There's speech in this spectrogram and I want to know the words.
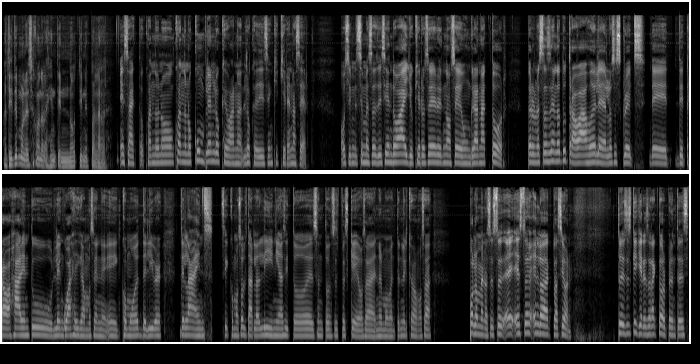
¿A ti te molesta cuando la gente no tiene palabra? Exacto, cuando no, cuando no cumplen lo que van a, lo que dicen que quieren hacer. O si, me estás diciendo, ay, yo quiero ser, no sé, un gran actor, pero no estás haciendo tu trabajo de leer los scripts, de, de trabajar en tu lenguaje, digamos, en eh, cómo deliver the lines, sí, cómo soltar las líneas y todo eso. Entonces, pues que, o sea, en el momento en el que vamos a, por lo menos esto, eh, esto en lo de actuación. Tú dices que quieres ser actor, pero entonces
